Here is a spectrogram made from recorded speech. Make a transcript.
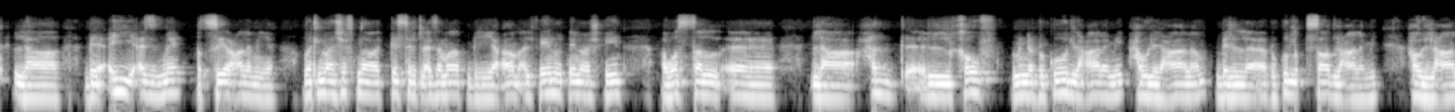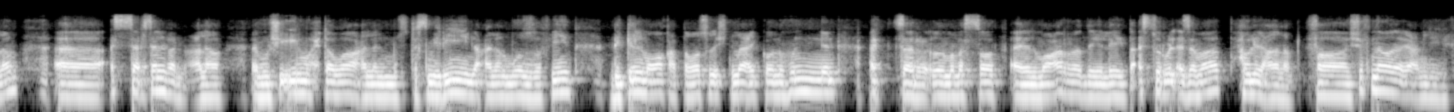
بأي أزمة بتصير عالميا. مثل ما شفنا كسرت الأزمات بعام 2022 وصل آه، لحد الخوف من الركود العالمي حول العالم بالركود الاقتصادي العالمي حول العالم آه، أثر سلبا على منشئي المحتوى على المستثمرين على الموظفين بكل مواقع التواصل الاجتماعي يكونوا هن أكثر المنصات المعرضة لتأثر بالأزمات حول العالم. فشفنا يعني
